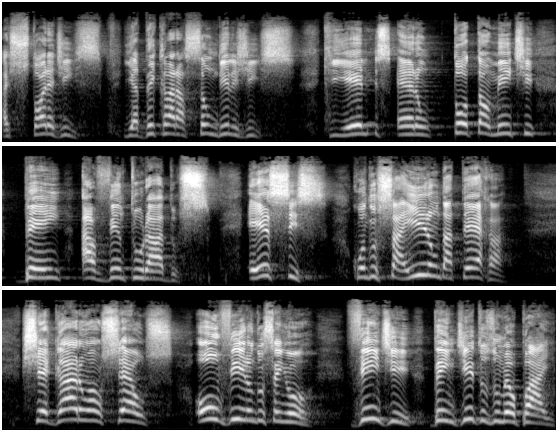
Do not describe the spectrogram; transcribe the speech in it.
A história diz, e a declaração deles diz, que eles eram totalmente bem-aventurados. Esses, quando saíram da terra, chegaram aos céus, ouviram do Senhor: Vinde, benditos do meu Pai.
